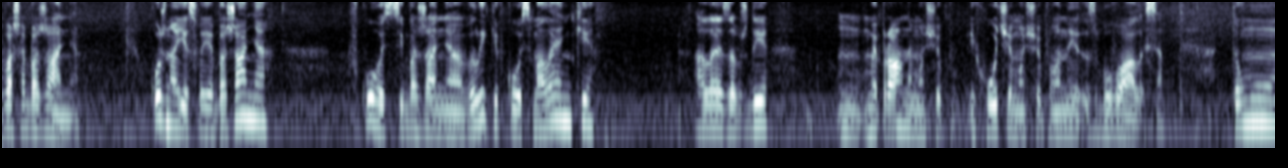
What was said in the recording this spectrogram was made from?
ваше бажання. У кожного є своє бажання, в когось ці бажання великі, в когось маленькі, але завжди ми прагнемо щоб і хочемо, щоб вони збувалися. Тому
